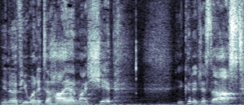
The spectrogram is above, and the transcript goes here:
You know, if you wanted to hire my ship, you could have just asked.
